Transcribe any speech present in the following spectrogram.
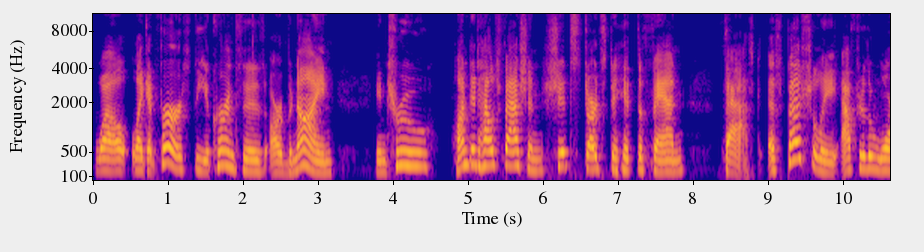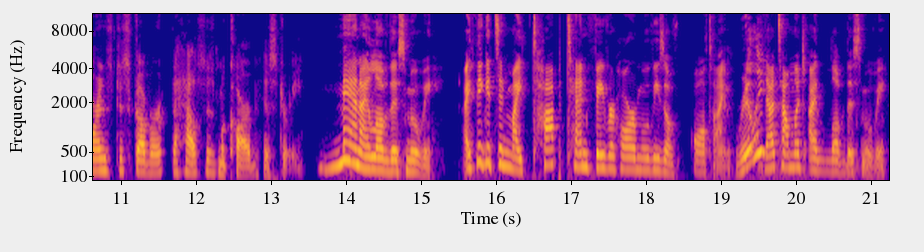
while, like at first, the occurrences are benign, in true haunted house fashion, shit starts to hit the fan fast, especially after the Warrens discover the house's macabre history. Man, I love this movie. I think it's in my top 10 favorite horror movies of all time. Really? That's how much I love this movie.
